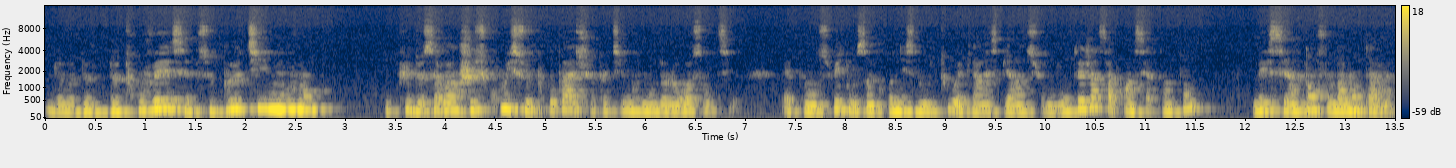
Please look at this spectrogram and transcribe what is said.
de, trouver ce, petit mouvement, et puis de savoir jusqu'où il se propage, ce petit mouvement, de le ressentir. Et puis ensuite, on synchronise le tout avec la respiration. Donc déjà, ça prend un certain temps, mais c'est un temps fondamental.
